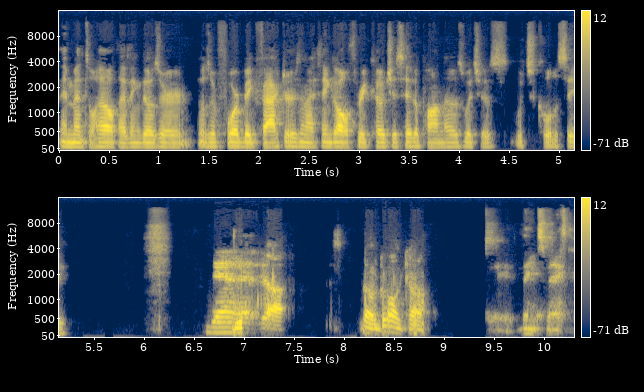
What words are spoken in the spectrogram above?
and mental health. I think those are those are four big factors, and I think all three coaches hit upon those, which is which is cool to see. Yeah. Yeah. yeah. No, go on, Kyle. Thanks, Max.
